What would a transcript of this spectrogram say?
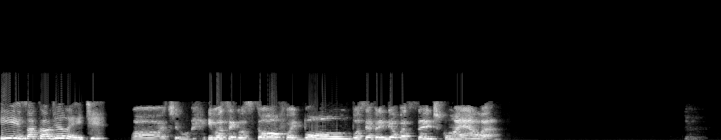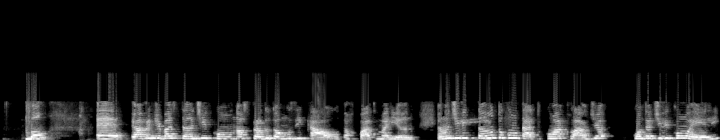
Isso, a Cláudia Leite. Ótimo. E você gostou? Foi bom? Você aprendeu bastante com ela? Bom, é, eu aprendi bastante com o nosso produtor musical, o Torquato Mariano. Eu não tive tanto contato com a Cláudia quanto eu tive com ele,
